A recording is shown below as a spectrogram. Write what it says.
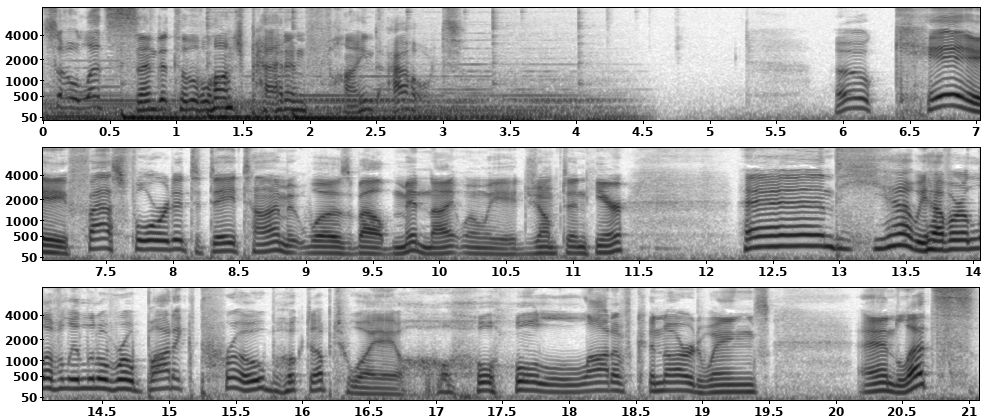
So let's send it to the launch pad and find out. Okay, fast forwarded to daytime. It was about midnight when we jumped in here. And yeah, we have our lovely little robotic probe hooked up to a whole lot of canard wings. And let's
